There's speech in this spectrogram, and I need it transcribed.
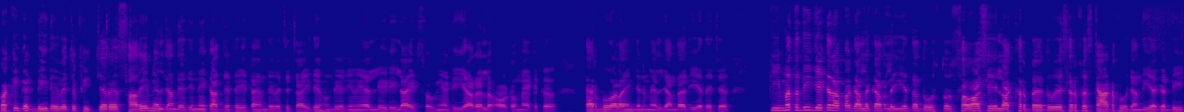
ਬਾਕੀ ਗੱਡੀ ਦੇ ਵਿੱਚ ਫੀਚਰ ਸਾਰੇ ਮਿਲ ਜਾਂਦੇ ਜਿੰਨੇ ਕੁ ਅੱਜ ਦੇ ਟਾਈਮ ਦੇ ਵਿੱਚ ਚਾਹੀਦੇ ਹੁੰਦੇ ਆ। ਜਿਵੇਂ LED ਲਾਈਟਸ ਹੋ ਗਈਆਂ DRL ਆਟੋਮੈਟਿਕ ਟਰਬੋ ਵਾਲਾ ਇੰਜਨ ਮਿਲ ਜਾਂਦਾ ਜੀ ਇਹਦੇ 'ਚ। ਕੀਮਤ ਦੀ ਜੇਕਰ ਆਪਾਂ ਗੱਲ ਕਰ ਲਈਏ ਤਾਂ ਦੋਸਤੋ ਸਵਾ ਛੇ ਲੱਖ ਰੁਪਏ ਤੋਂ ਇਹ ਸਿਰਫ ਸਟਾਰਟ ਹੋ ਜਾਂਦੀ ਹੈ ਗੱਡੀ,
